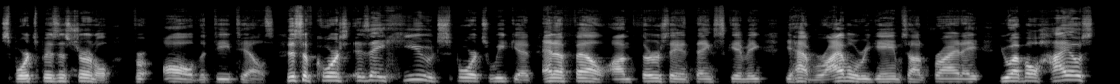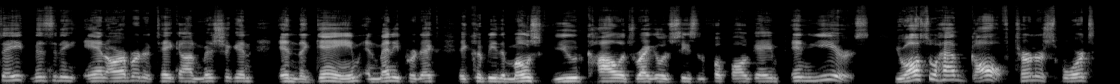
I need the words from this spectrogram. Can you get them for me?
Sports Business Journal for all the details. This, of course, is a huge sports weekend. NFL on Thursday and Thanksgiving. You have rivalry games on Friday. You have Ohio State visiting Ann Arbor to take on Michigan in the game. And many predict it could be the most viewed college regular season football game in years. You also have golf. Turner Sports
